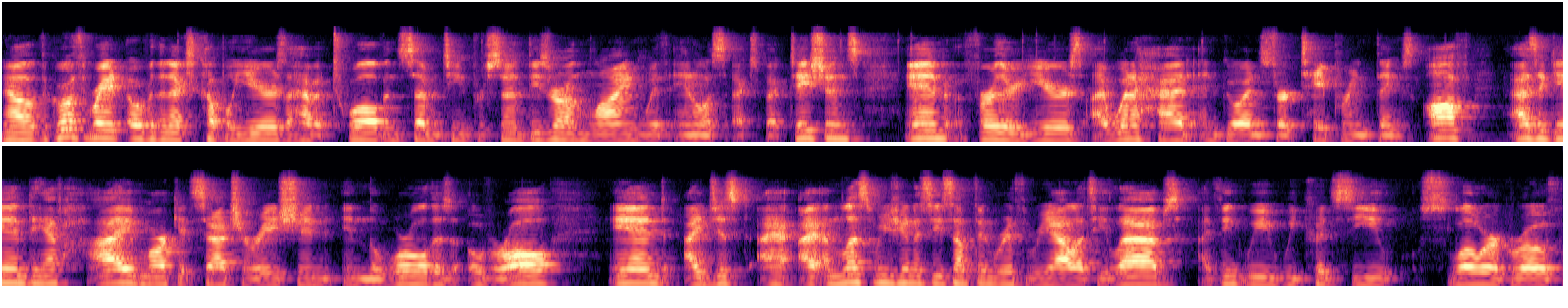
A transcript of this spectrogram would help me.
Now, the growth rate over the next couple years, I have it 12 and 17%. These are in line with analyst expectations. And further years, I went ahead and go ahead and start tapering things off as again they have high market saturation in the world as overall. And i just I, I unless we're going to see something with reality labs i think we we could see slower growth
